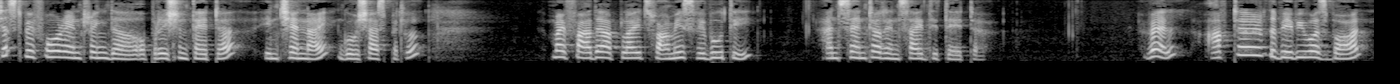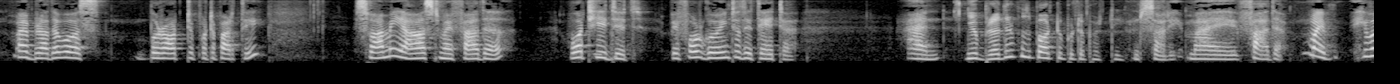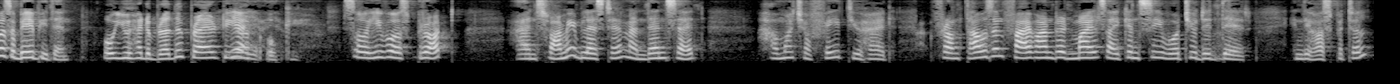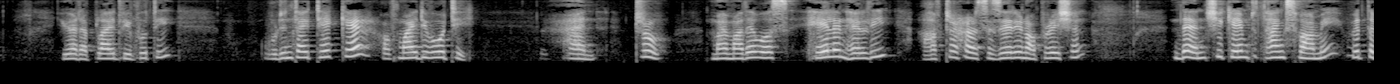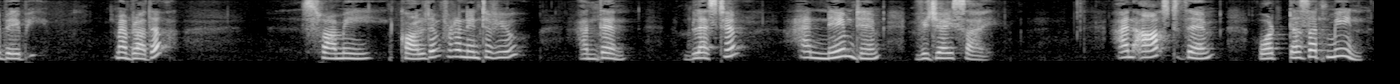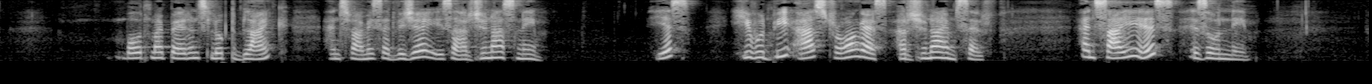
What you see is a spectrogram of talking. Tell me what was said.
Just before entering the operation theatre in Chennai, Gosha Hospital, my father applied Swami's vibhuti and sent her inside the theatre. Well, after the baby was born, my brother was brought to Puttaparthi. Swami asked my father what he did before going to the theatre. And Your brother was brought to Puttaparthi. I'm sorry, my father, my he was a baby then. Oh, you had a brother prior to Yeah, your. yeah, yeah. okay. So he was brought, and Swami blessed him and then said, How much of faith you had. From 1500 miles, I can see what you did there in the hospital. You had applied vibhuti. Wouldn't I take care of my devotee? And true, my mother was hale and healthy after her cesarean operation. Then she came to thank Swami with the baby, my brother. Swami called him for an interview and then blessed him and named him Vijay Sai and asked them, What does that mean? Both my parents looked blank and Swami said, Vijay is Arjuna's name. Yes, he would be as strong as Arjuna himself. And Sai is his own name.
